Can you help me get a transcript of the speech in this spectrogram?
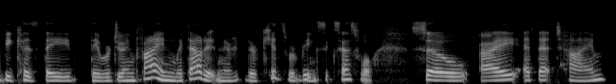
because they they were doing fine without it and their, their kids were being successful. So I at that time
